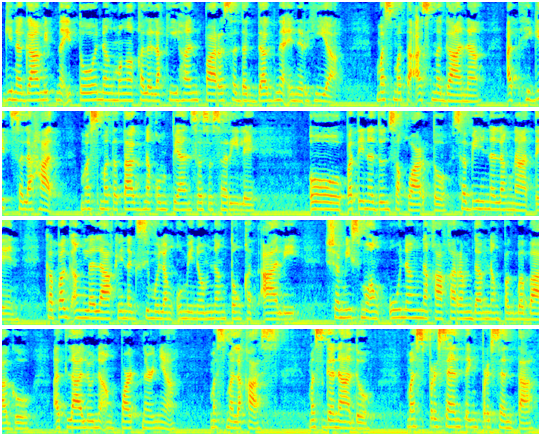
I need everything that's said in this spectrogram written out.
ginagamit na ito ng mga kalalakihan para sa dagdag na enerhiya, mas mataas na gana, at higit sa lahat, mas matatag na kumpiyansa sa sarili. O pati na dun sa kwarto, sabihin na lang natin, kapag ang lalaki nagsimulang uminom ng tongkat ali, siya mismo ang unang nakakaramdam ng pagbabago at lalo na ang partner niya. Mas malakas, mas ganado, mas presenteng presenta.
